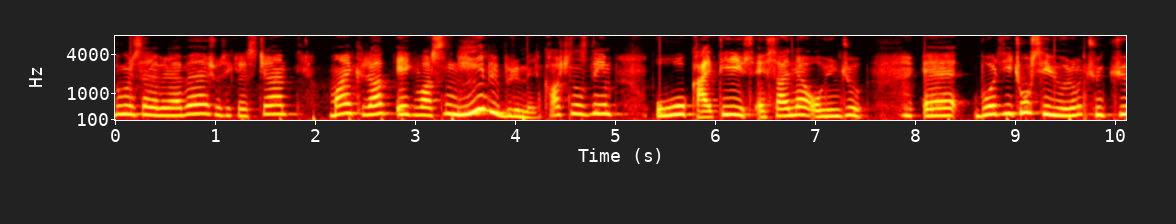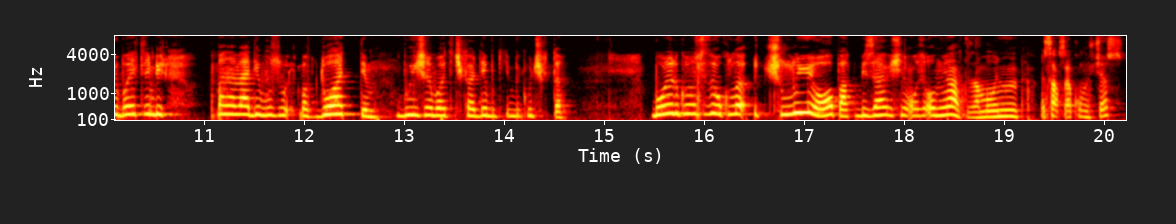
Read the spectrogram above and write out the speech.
Bugün sizlerle beraber şu tekrar açacağım. Minecraft Egg Wars'ın yeni bir bölümü. Karşınızdayım. Oo kaliteliyiz. Efsane oyuncu. Ee, bu haritayı çok seviyorum. Çünkü bu haritanın bir bana verdiği buzu bak dua ettim. Bu işe bu harita çıkar diye bu, bu çıktı. Bu arada konuşması okula açılıyor. Bak bizler şimdi onu anlatacağız ama oyunun mesela konuşacağız.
